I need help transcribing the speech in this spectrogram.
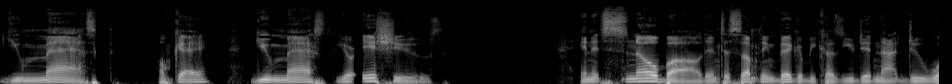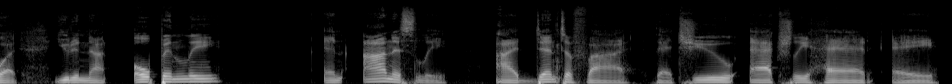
You masked, okay? You masked your issues. And it snowballed into something bigger because you did not do what? You did not openly and honestly identify that you actually had a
